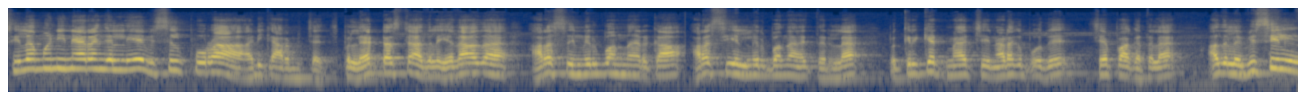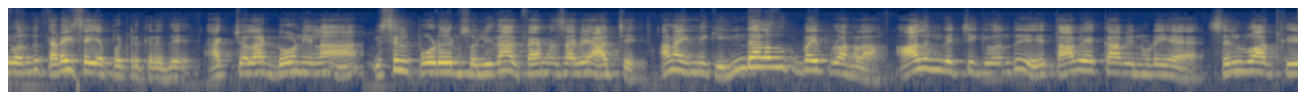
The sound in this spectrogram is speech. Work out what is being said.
சில மணி நேரங்கள்லேயே விசில் பூரா அடிக்க ஆரம்பிச்சாச்சு. இப்போ லேட்டஸ்ட்டாக அதில் ஏதாவது அரசு நிர்பந்தம் இருக்கா? அரசியல் நிர்பந்தம் தெரியல. இப்போ கிரிக்கெட் மேட்ச் நடக்க போகுது சேப்பாக்கத்தில். அதில் விசில் வந்து தடை செய்யப்பட்டிருக்கிறது. ஆக்சுவலாக டோனிலாம் விசில் போடுன்னு சொல்லி தான் அது ஃபேமஸாகவே ஆச்சு. ஆனால் இன்னைக்கு இந்த அளவுக்கு பயப்படுவாங்களா? ஆளுங்கட்சிக்கு வந்து தாவேக்காவினுடைய செல்வாக்கு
